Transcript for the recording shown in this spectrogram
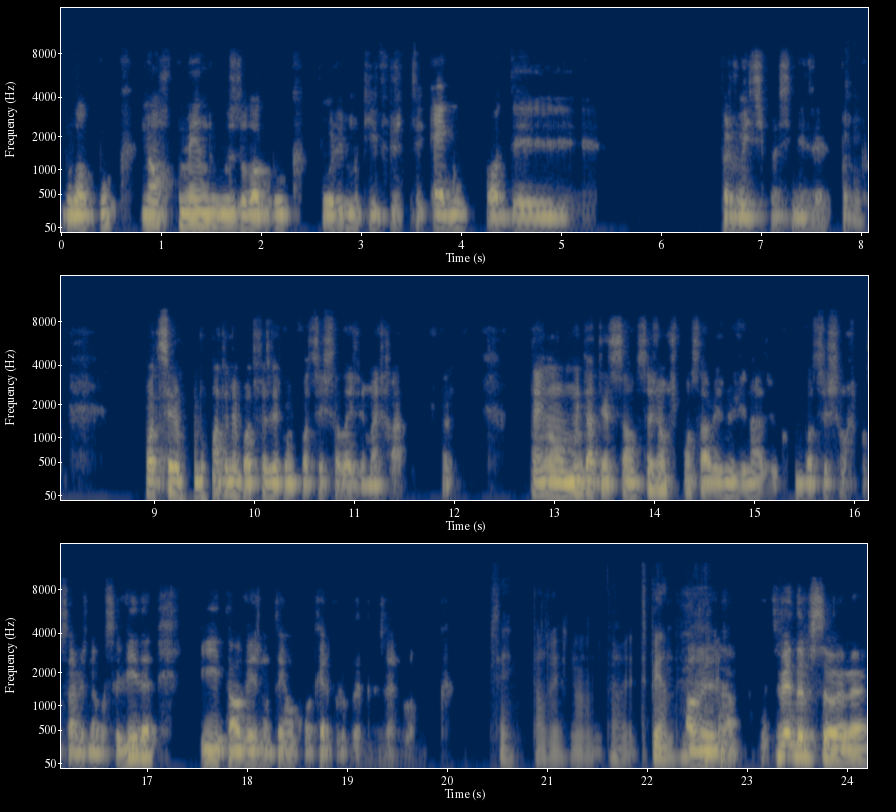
do logbook, não recomendo o uso do logbook por motivos de ego ou de parvoíces, por assim dizer, Sim, porque pode ser bom, também pode fazer com que vocês se mais rápido. Tenham muita atenção, sejam responsáveis no ginásio como vocês são responsáveis na vossa vida e talvez não tenham qualquer problema no zero logo. sim, talvez, não, talvez. Depende. Talvez não. Depende da pessoa, não é?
